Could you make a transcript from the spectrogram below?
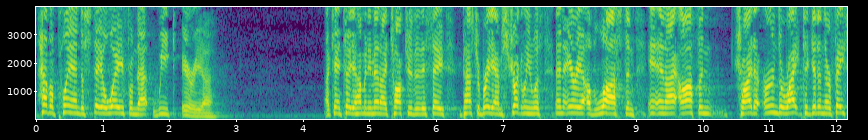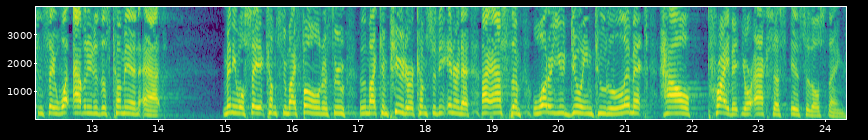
Have a plan to stay away from that weak area. I can't tell you how many men I talk to that they say, Pastor Brady, I'm struggling with an area of lust, and, and I often try to earn the right to get in their face and say, What avenue does this come in at? Many will say it comes through my phone or through my computer, it comes through the internet. I ask them, What are you doing to limit how private your access is to those things?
